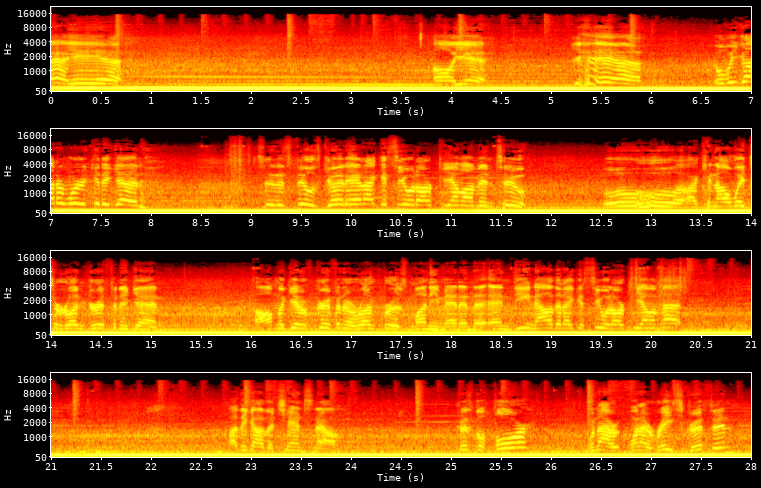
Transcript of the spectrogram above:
Yeah, yeah, yeah. Oh, yeah. Yeah. Well, we got to work it again. Shit, this feels good, and I can see what RPM I'm in, too. Oh, I cannot wait to run Griffin again. I'm gonna give Griffin a run for his money, man. And the ND, now that I can see what RPM I'm at, I think I have a chance now. Cause before, when I when I raced Griffin,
